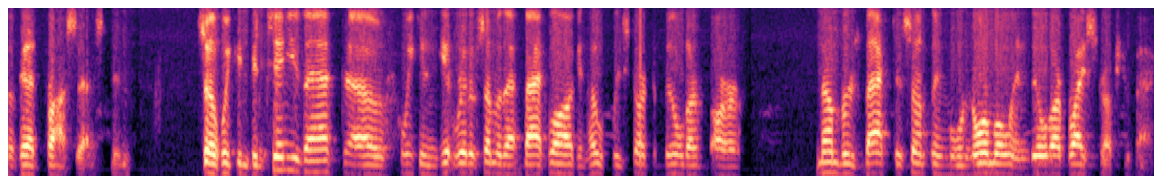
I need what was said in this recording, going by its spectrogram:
of head processed. And so if we can continue that, uh, we can get rid of some of that backlog and hopefully start to build our, our numbers back to something more normal and build our price structure back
